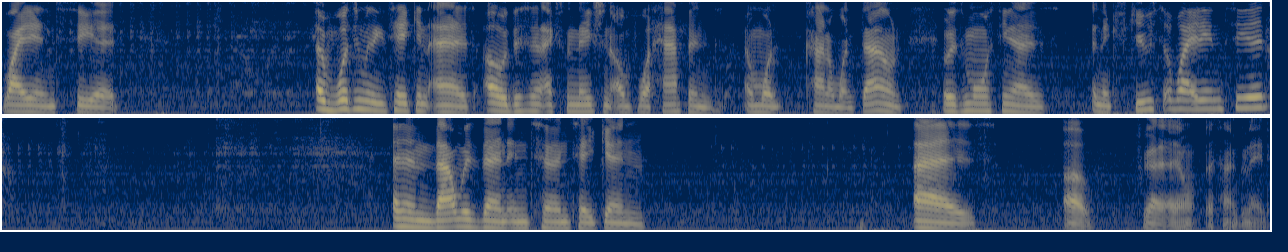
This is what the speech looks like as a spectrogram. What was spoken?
why I didn't see it, it wasn't really taken as, oh, this is an explanation of what happened and what kind of went down. It was more seen as an excuse of why I didn't see it. And then that was then in turn taken as, oh, forgot I don't, that's not a grenade.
